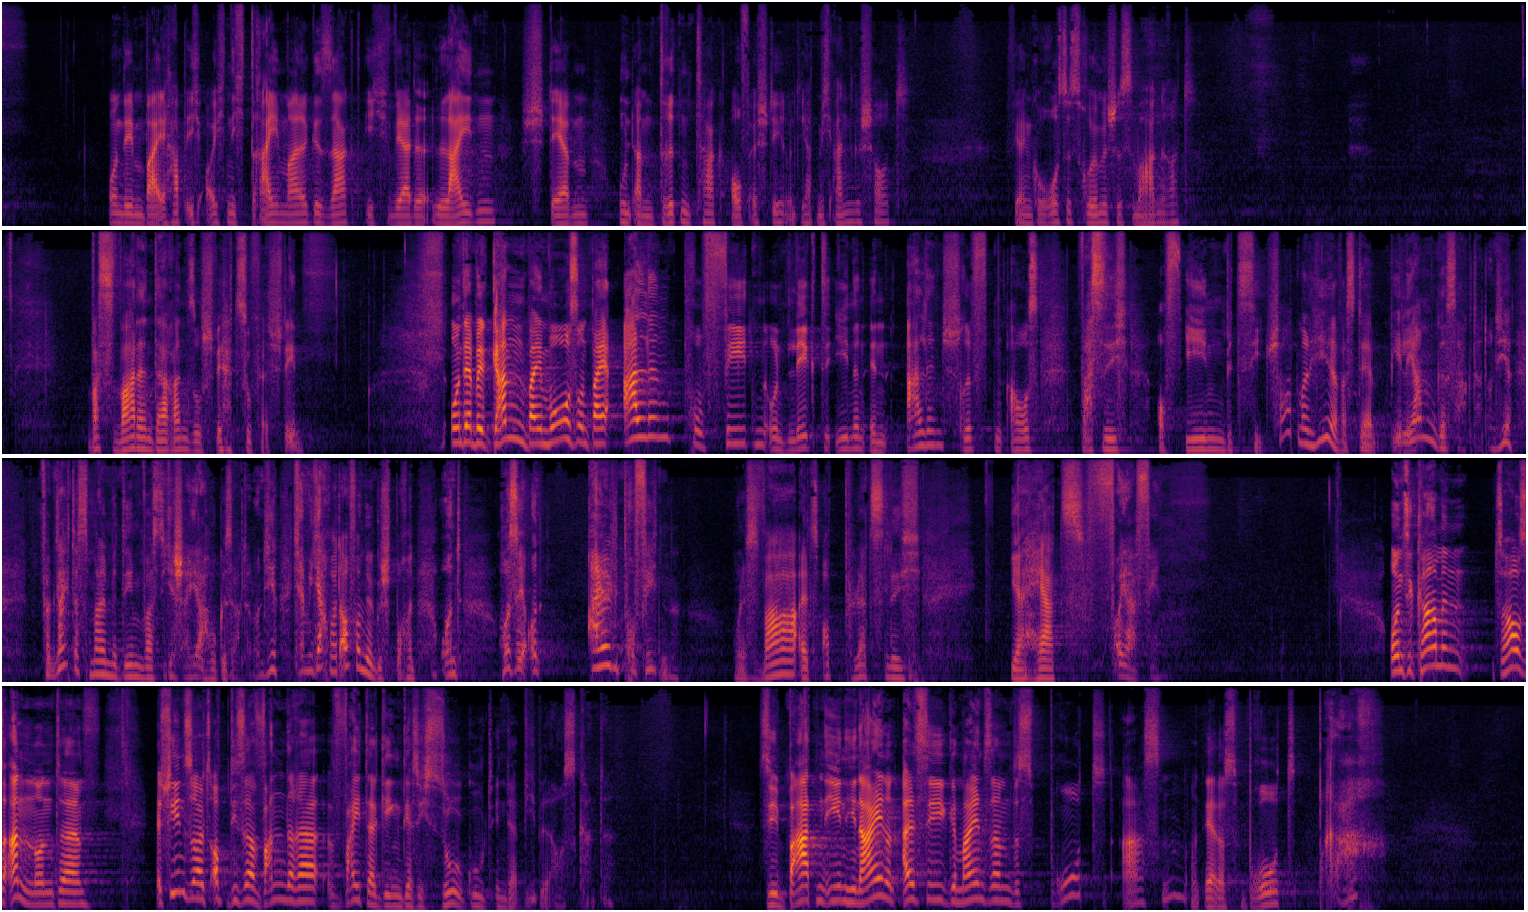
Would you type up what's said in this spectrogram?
Und nebenbei habe ich euch nicht dreimal gesagt, ich werde leiden, sterben und am dritten Tag auferstehen. Und ihr habt mich angeschaut wie ein großes römisches Wagenrad. Was war denn daran so schwer zu verstehen? Und er begann bei Mose und bei allen Propheten und legte ihnen in allen Schriften aus, was sich auf ihn bezieht. Schaut mal hier, was der Biliam gesagt hat. Und hier, Vergleich das mal mit dem, was Jeschajahu gesagt hat. Und hier, Jamiyahu hat auch von mir gesprochen. Und Hosea und all die Propheten. Und es war, als ob plötzlich ihr Herz Feuer fing. Und sie kamen zu Hause an und äh, es schien so, als ob dieser Wanderer weiterging, der sich so gut in der Bibel auskannte. Sie baten ihn hinein und als sie gemeinsam das Brot aßen und er das Brot brach,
